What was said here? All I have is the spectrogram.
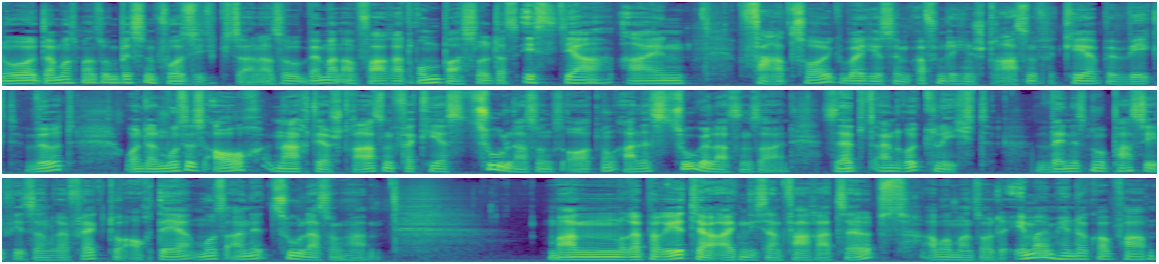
Nur da muss man so ein bisschen vorsichtig sein. Also wenn man am Fahrrad rumbastelt, das ist ja ein Fahrzeug, welches im öffentlichen Straßenverkehr bewegt wird. Und dann muss es auch nach der Straßenverkehrszulassungsordnung alles zugelassen sein. Selbst ein Rücklicht, wenn es nur passiv ist, ein Reflektor, auch der muss eine Zulassung haben. Man repariert ja eigentlich sein Fahrrad selbst, aber man sollte immer im Hinterkopf haben,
